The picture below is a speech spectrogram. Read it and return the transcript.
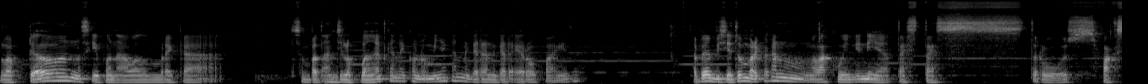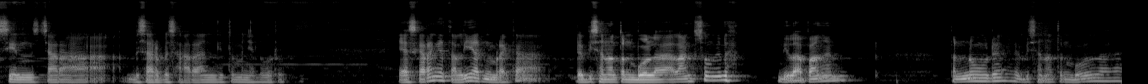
Lockdown meskipun awal mereka sempat anjlok banget kan ekonominya kan negara-negara Eropa gitu. Tapi habis itu mereka kan ngelakuin ini ya tes-tes terus vaksin secara besar-besaran gitu menyeluruh. Ya sekarang kita lihat mereka udah bisa nonton bola langsung gitu di lapangan. Penuh udah udah bisa nonton bola.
